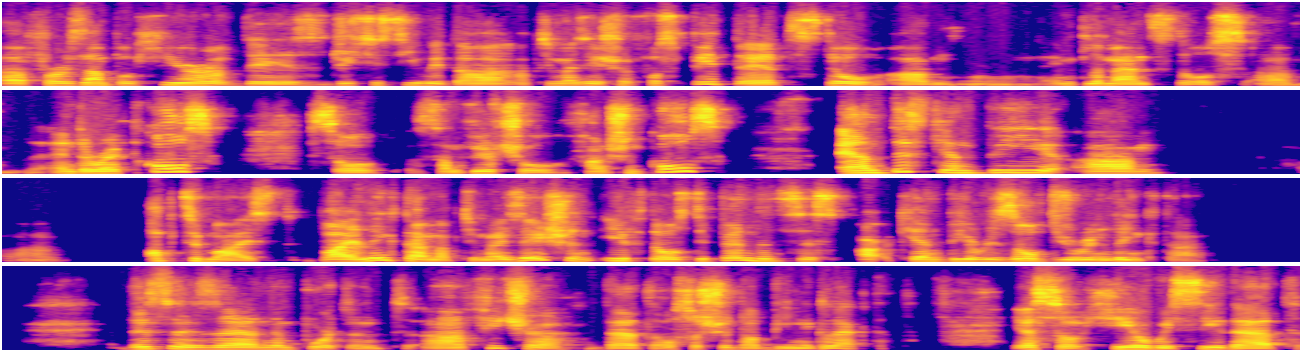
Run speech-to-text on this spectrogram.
Uh, for example, here there's GCC with optimization for speed. It still um, implements those um, indirect calls, so some virtual function calls. And this can be um, uh, optimized by link time optimization if those dependencies are, can be resolved during link time. This is an important uh, feature that also should not be neglected. Yes, so here we see that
